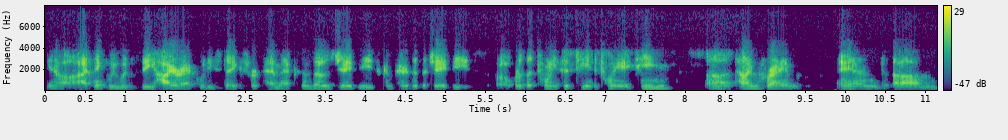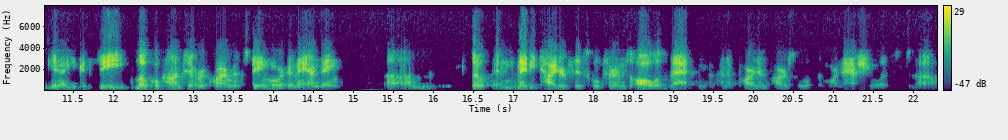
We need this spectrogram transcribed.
you know, I think we would see higher equity stakes for Pemex and those JVs compared to the JVs over the 2015 to 2018 uh, timeframe. And, um, you know, you could see local content requirements being more demanding. Um, so, and maybe tighter fiscal terms, all of that, you know, kind of part and parcel of the more nationalist uh,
